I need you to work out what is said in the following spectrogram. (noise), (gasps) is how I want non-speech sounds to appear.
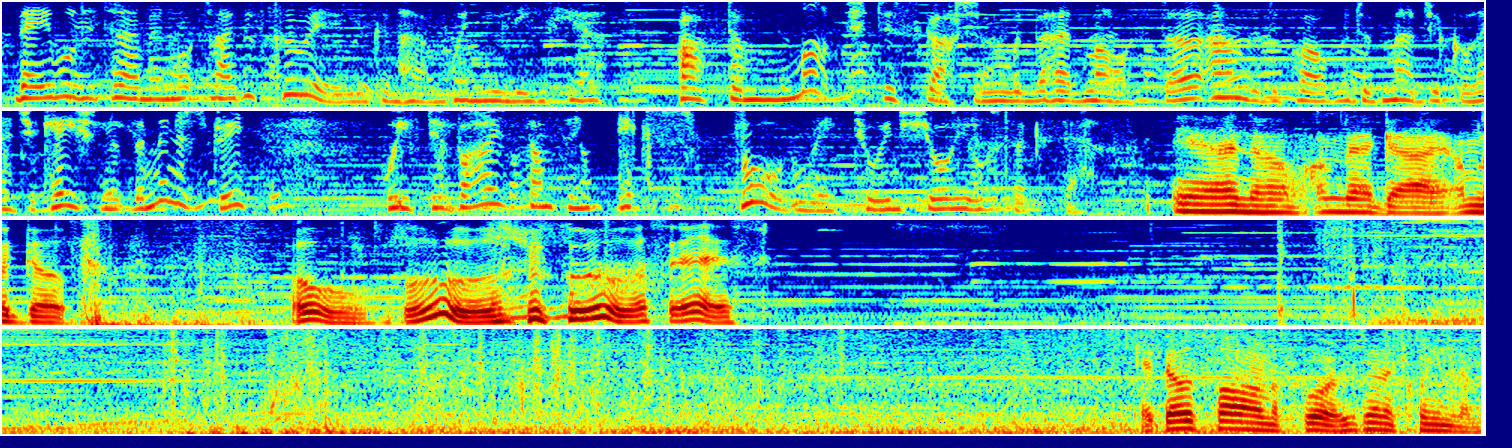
They will determine what type of career you can have when you leave here. After much discussion with the headmaster and the Department of Magical Education at the Ministry, we've devised something extraordinary to ensure your success. Yeah, I know. I'm that guy. I'm the goat. Oh, ooh, (laughs) ooh, what's this? If those fall on the floor, who's gonna clean them?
